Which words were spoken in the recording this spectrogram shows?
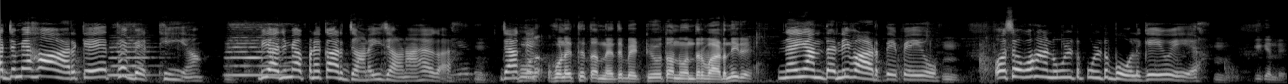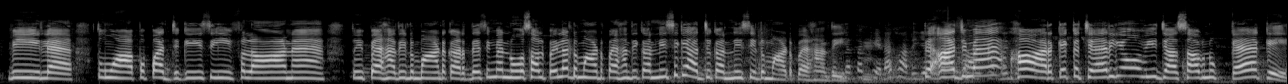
ਅੱਜ ਮੈਂ ਹਾਰ ਕੇ ਇੱਥੇ ਬੈਠੀ ਆ ਵੀ ਅੱਜ ਮੈਂ ਆਪਣੇ ਘਰ ਜਾਣਾ ਹੀ ਜਾਣਾ ਹੈਗਾ। ਜਾ ਕੇ ਹੁਣ ਹੁਣ ਇੱਥੇ ਧਰਨੇ ਤੇ ਬੈਠੇ ਹੋ ਤੁਹਾਨੂੰ ਅੰਦਰ ਵਾੜ ਨਹੀਂ ਰਹੇ? ਨਹੀਂ ਅੰਦਰ ਨਹੀਂ ਵਾੜਦੇ ਪਏ ਉਹ। ਉਹ ਸਗੋਂ ਸਾਨੂੰ ਉਲਟ ਪੁਲਟ ਬੋਲ ਗਏ ਹੋਏ ਆ। ਕੀ ਕਹਿੰਦੇ? ਵੀ ਲੈ ਤੂੰ ਆਪ ਭੱਜ ਗਈ ਸੀ ਫਲਾਨ ਹੈ ਤੁਸੀਂ ਪੈਸਿਆਂ ਦੀ ਡਿਮਾਂਡ ਕਰਦੇ ਸੀ। ਮੈਂ 9 ਸਾਲ ਪਹਿਲਾਂ ਡਿਮਾਂਡ ਪੈਸਿਆਂ ਦੀ ਕਰਨੀ ਸੀ ਕਿ ਅੱਜ ਕਰਨੀ ਸੀ ਡਿਮਾਂਡ ਪੈਸਿਆਂ ਦੀ? ਤੇ ਅੱਜ ਮੈਂ ਹਾਰ ਕੇ ਕਚਹਿਰੀਆਂ ਵੀ ਜੱਜ ਸਾਹਿਬ ਨੂੰ ਕਹਿ ਕੇ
